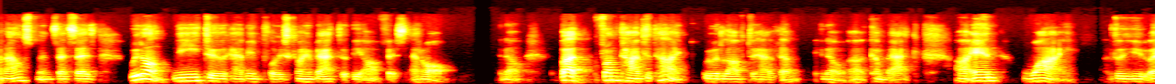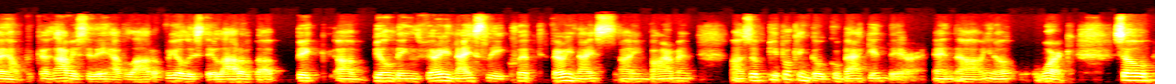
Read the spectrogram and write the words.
announcements that says we don't need to have employees coming back to the office at all you know. But from time to time we would love to have them you know uh, come back. Uh, and why do you, you know because obviously they have a lot of real estate a lot of uh, big uh, buildings very nicely equipped very nice uh, environment. Uh, so people can go go back in there and uh, you know work. So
